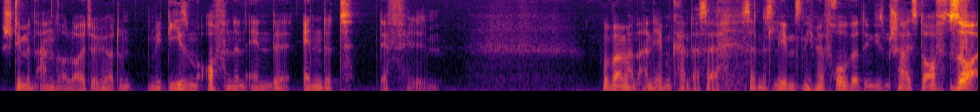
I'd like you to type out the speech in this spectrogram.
Stimmen anderer Leute hört. Und mit diesem offenen Ende endet der Film. Wobei man annehmen kann, dass er seines Lebens nicht mehr froh wird in diesem Scheißdorf. So,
